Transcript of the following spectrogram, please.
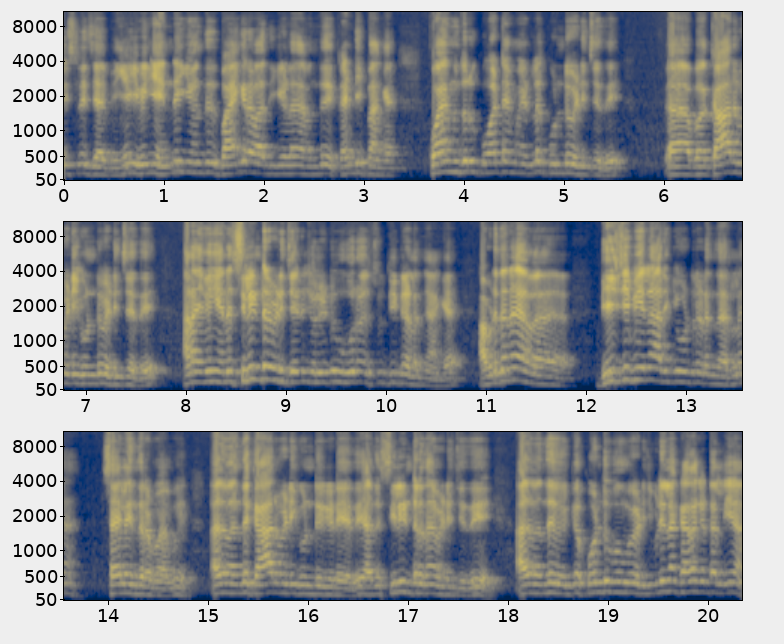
லிஸ்ட்டில் சேர்ப்பீங்க? இவங்க என்னைக்கு வந்து பயங்கரவாதிகளை வந்து கண்டிப்பாங்க. கோயம்புத்தூர் கோட்டைமேட்டில் குண்டு வெடிச்சது. கார் வெடி குண்டு வெடிச்சது. ஆனால் இவங்க என்ன சிலிண்டர் வெடிச்சதுன்னு சொல்லிட்டு ஊரை சுற்றிட்டு அலைஞ்சாங்க. அப்படி தானே டிஜிபியெல்லாம் அறிக்கை விட்டு இருந்தார்ல சைலேந்திர பாபு. அது வந்து கார் வெடிகுண்டு கிடையாது. அது சிலிண்டர் தான் வெடிச்சது. அது வந்து கொண்டு போகும்போது வெடிச்சு இப்படிலாம் கதை கட்ட இல்லையா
